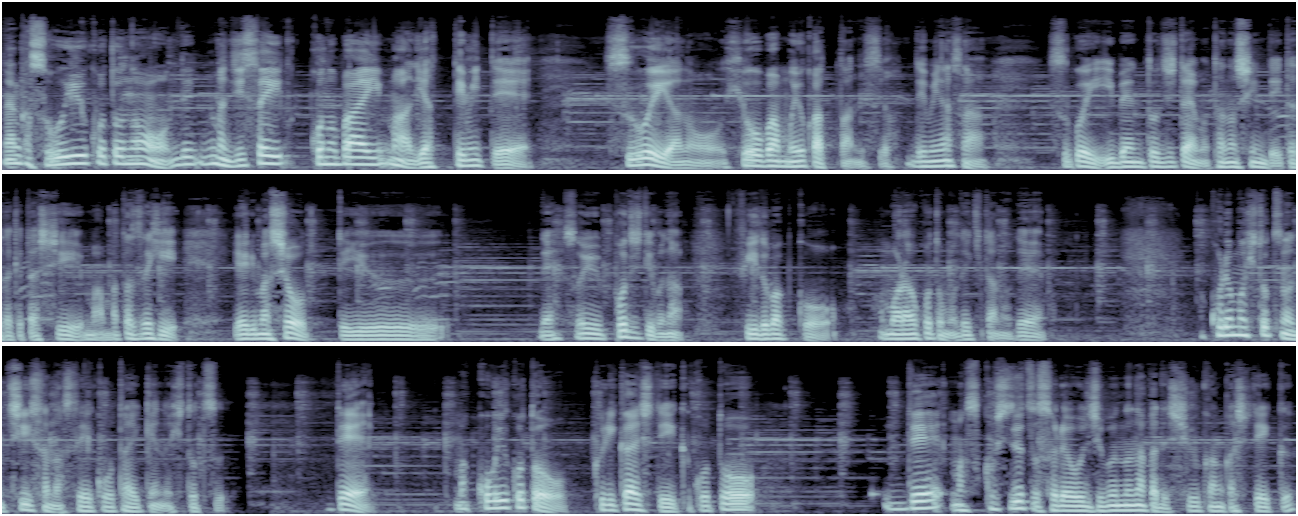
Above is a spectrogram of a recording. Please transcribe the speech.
なんかそういうことの、で、まあ実際この場合、まあやってみて、すごいあの、評判も良かったんですよ。で、皆さん、すごいイベント自体も楽しんでいただけたし、まあまたぜひやりましょうっていう、ね、そういうポジティブなフィードバックをもらうこともできたので、これも一つの小さな成功体験の一つで、まあ、こういうことを繰り返していくことで、まあ、少しずつそれを自分の中で習慣化していく。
